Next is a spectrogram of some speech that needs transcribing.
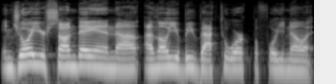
enjoy your Sunday. And uh, I know you'll be back to work before you know it.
